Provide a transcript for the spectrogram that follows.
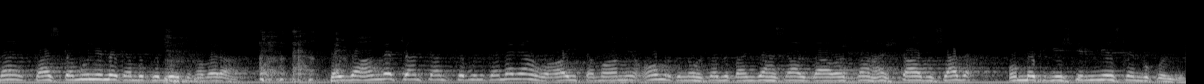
دا کاس قبول نہ کم بکلی خبرہ سیدہ آنگا چند چند قبول کرنے گیا وہ آئی تمامی عمر کو نحصد پنجہ سال دعوت دا ہشتاد صد امت کی اشترینی سے بکلی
